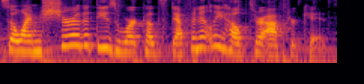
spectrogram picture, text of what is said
So I'm sure that these workouts definitely helped her after kids.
